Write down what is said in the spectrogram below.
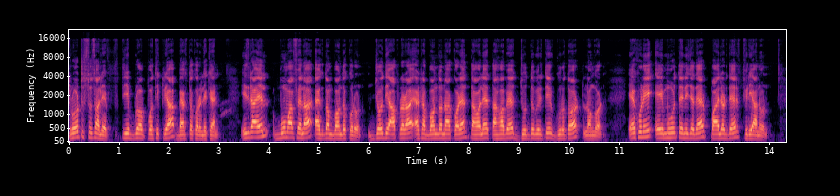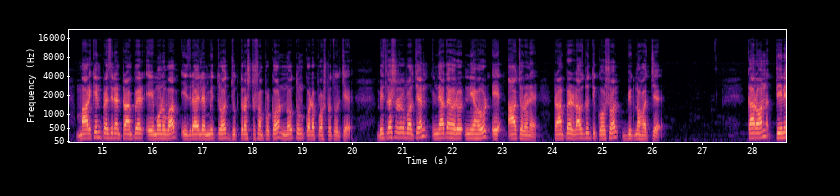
ত্রোট সোশ্যালে তীব্র প্রতিক্রিয়া ব্যক্ত করে লেখেন। ইসরায়েল বোমা ফেলা একদম বন্ধ করুন। যদি আপনারা এটা বন্ধ না করেন, তাহলে তা হবে যুদ্ধবিরতির গুরুতর লঙ্ঘন। এখনই এই মুহূর্তে নিজেদের পাইলটদের ফিরিয়ে আনুন। মার্কিন প্রেসিডেন্ট ট্রাম্পের এই মনোভাব ইসরায়েলের মিত্র যুক্তরাষ্ট্র সম্পর্ক নতুন করে প্রশ্ন তুলছে। বিশ্লেষকরা বলছেন নেতানিয়াহুর এই আচরণে ট্রাম্পের রাজনৈতিক কৌশল বিঘ্ন হচ্ছে। কারণ তিনি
